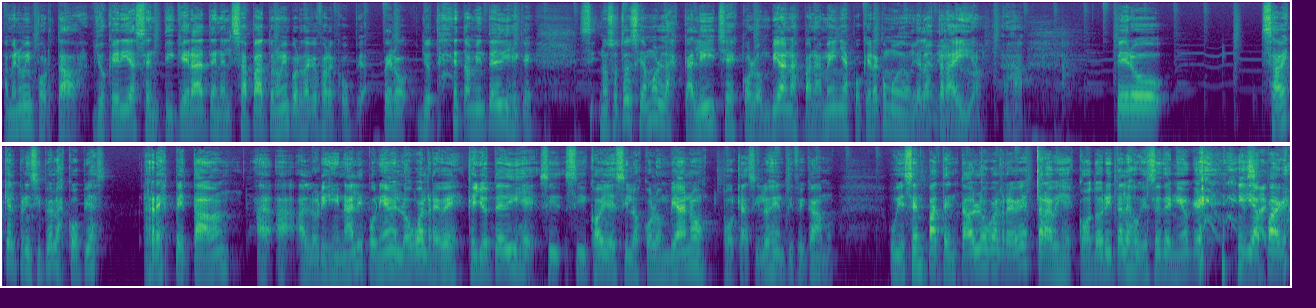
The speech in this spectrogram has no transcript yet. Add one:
a mí no me importaba. Yo quería sentir que era tener el zapato, no me importaba que fuera copia. Pero yo te- también te dije que si- nosotros decíamos las caliches colombianas, panameñas, porque era como de donde De las traían. Ajá. Pero, ¿sabes que al principio las copias respetaban a- a- al original y ponían el logo al revés? Que yo te dije, si, si, oye, si los colombianos, porque así los identificamos, hubiesen patentado el logo al revés, Travis Scott ahorita les hubiese tenido que ir a pagar.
